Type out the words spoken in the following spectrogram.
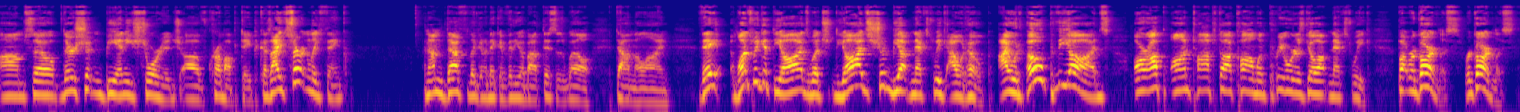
Um, so there shouldn't be any shortage of Chrome Update because I certainly think, and I'm definitely going to make a video about this as well down the line. They once we get the odds, which the odds should be up next week, I would hope. I would hope the odds are up on Topps.com when pre-orders go up next week. But regardless, regardless,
